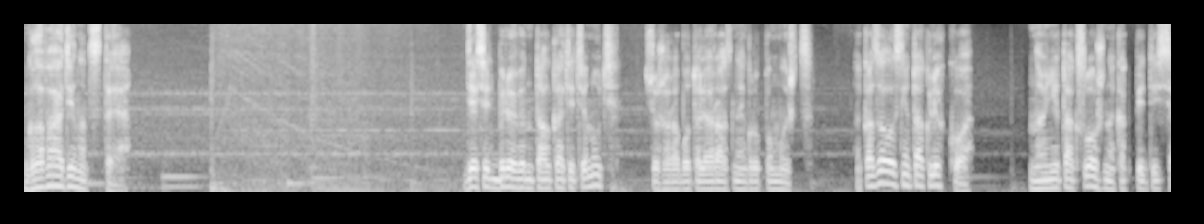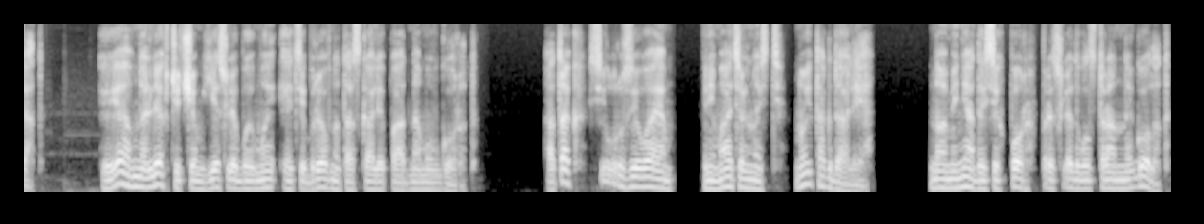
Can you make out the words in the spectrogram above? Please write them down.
Глава 11. Десять бревен толкать и тянуть, все же работали разные группы мышц, оказалось не так легко, но и не так сложно, как 50. И явно легче, чем если бы мы эти бревна таскали по одному в город. А так, силу развиваем, внимательность, ну и так далее. Но меня до сих пор преследовал странный голод,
